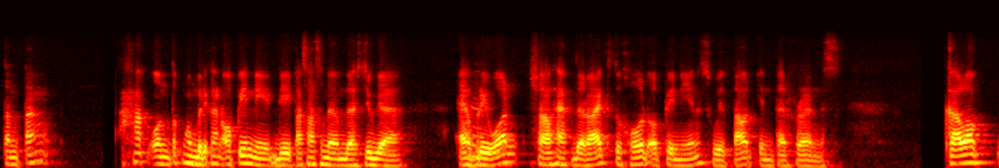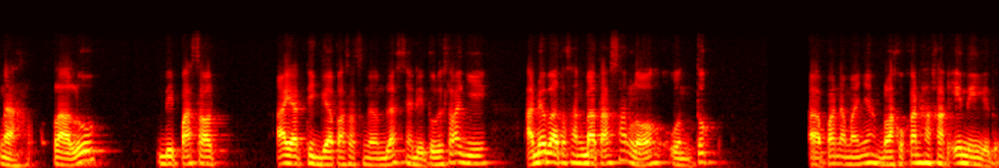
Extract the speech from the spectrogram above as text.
tentang hak untuk memberikan opini di pasal 19 juga. Everyone hmm. shall have the right to hold opinions without interference. Kalau nah, lalu di pasal ayat 3 pasal 19 yang ditulis lagi ada batasan-batasan loh untuk apa namanya melakukan hak-hak ini gitu.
